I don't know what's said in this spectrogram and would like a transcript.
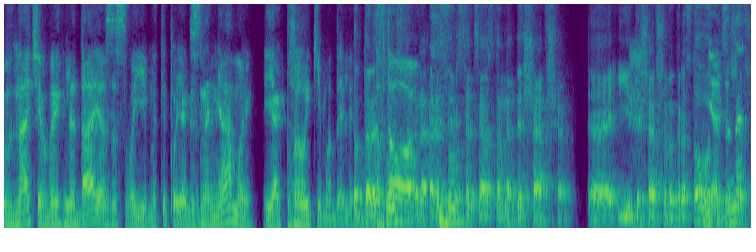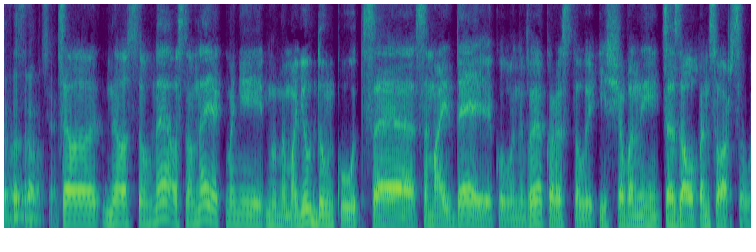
наче виглядає за своїми, типу, як знаннями, як великі моделі. Тобто ресурс, ре- ресурси це основне дешевше е, і дешевше використовувати, Ні, і це не- дешевше в розробці. Це не основне. Основне, як мені, ну на мою думку, це сама ідея, яку вони використали, і що вони це заопенсорсили.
